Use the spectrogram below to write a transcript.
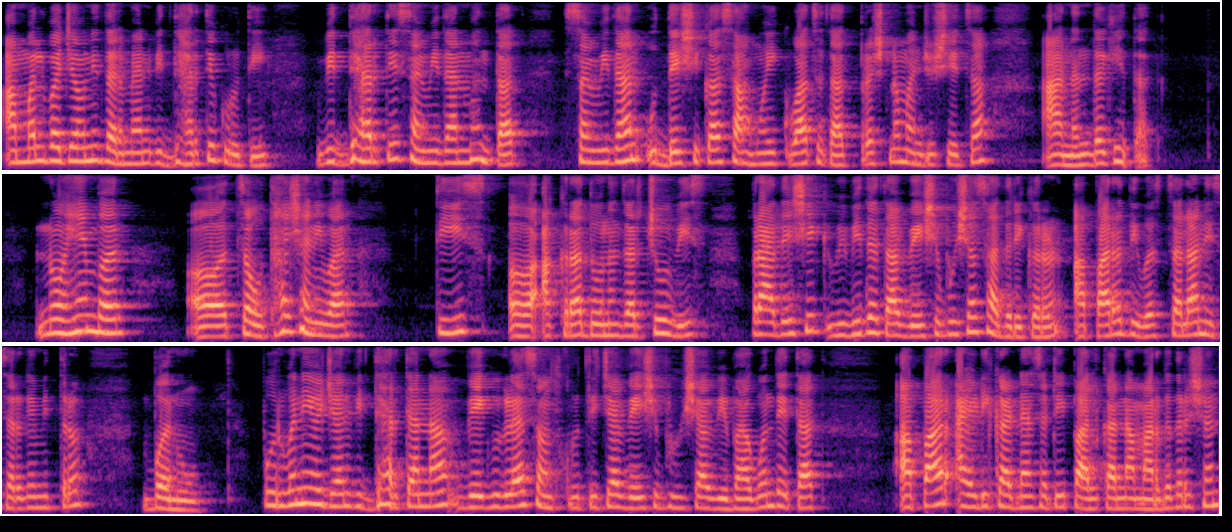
अंमलबजावणी दरम्यान विद्यार्थी कृती. विद्यार्थी संविधान म्हणतात संविधान उद्देशिका सामूहिक वाचतात प्रश्नमंजुषेचा आनंद घेतात. नोव्हेंबर चौथा शनिवार तीस अकरा दोन हजार चोवीस प्रादेशिक विविधता वेशभूषा सादरीकरण अपार दिवस चला निसर्गमित्र बनवू. पूर्वनियोजन विद्यार्थ्यांना वेगवेगळ्या संस्कृतीच्या वेशभूषा विभागून देतात. अपार आय डी काढण्यासाठी पालकांना मार्गदर्शन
